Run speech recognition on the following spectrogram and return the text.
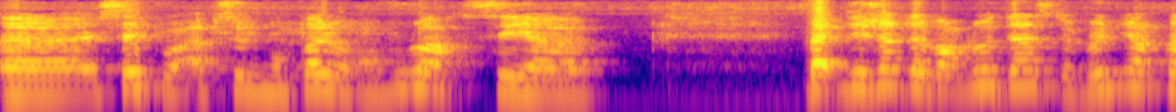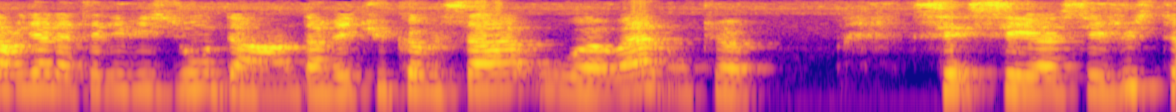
Euh, ça, il faut absolument pas leur en vouloir. C'est euh, bah, déjà d'avoir l'audace de venir parler à la télévision d'un vécu comme ça ou euh, voilà donc euh, euh, c'est juste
